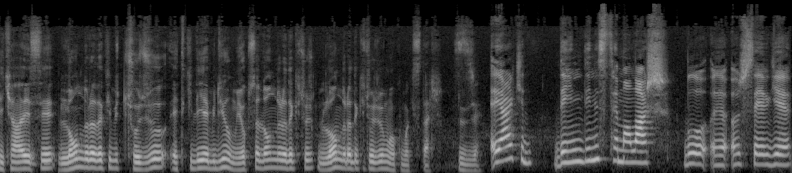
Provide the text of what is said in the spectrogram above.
hikayesi Londra'daki bir çocuğu etkileyebiliyor mu? Yoksa Londra'daki çocuk Londra'daki çocuğu mu okumak ister sizce? Eğer ki değindiğiniz temalar bu e, öz sevgi,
